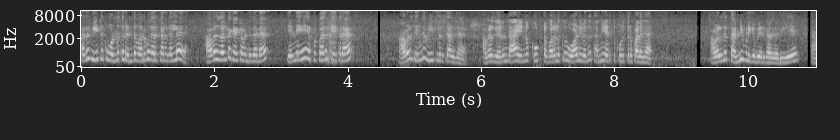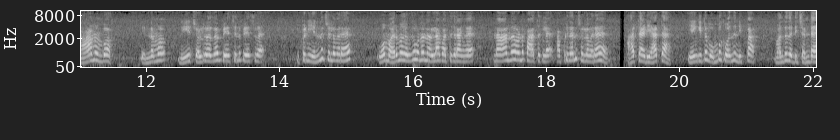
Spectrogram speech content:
அது வீட்டுக்கு ஒன்றுக்கு ரெண்டு மருமக இருக்காங்கல்ல அவள்கிட்ட கேட்க வேண்டியதானே என்னையே எப்போ பாரு கேட்குற அவளுக்கு எங்கே வீட்டில் இருக்காளுங்க அவளுக்கு இருந்தா இன்னும் கூப்பிட்ட குரலுக்கு ஓடி வந்து தண்ணி எடுத்து கொடுத்துருப்பாளுங்க அவளுக்கு தண்ணி பிடிக்க போயிருக்காங்க அடியே ஆமாம்பா என்னமோ நீ சொல்கிறதான் பேச்சுன்னு பேசுவேன் இப்போ நீ என்ன சொல்ல வர? உன் மருமகளுக்கு ஒன்றும் நல்லா பார்த்துக்கிறாங்க நான் தான் ஒன்றும் பார்த்துக்கல அப்படி தானே சொல்ல வரேன் ஆத்தாடி ஆத்தா. என்கிட்ட ஒம்புக்கு வந்து நிற்பா வந்ததடி சண்டை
